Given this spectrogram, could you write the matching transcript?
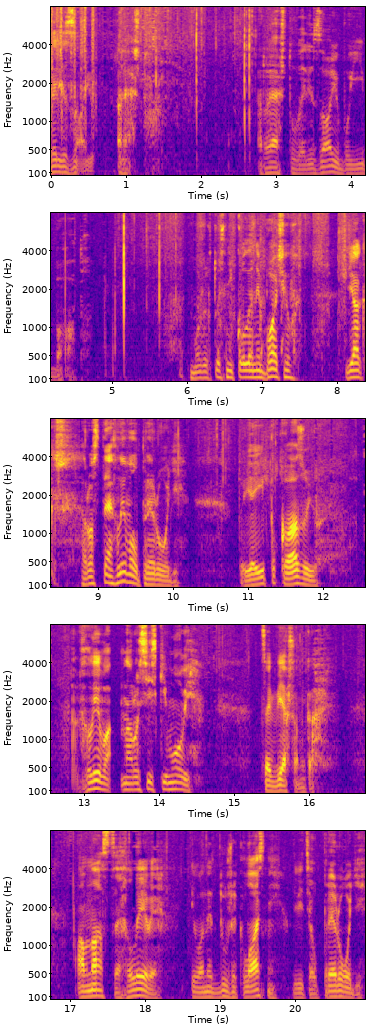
Вирізаю решту. Решту вирізаю, бо її багато. Може хтось ніколи не бачив, як росте глива в природі, то я її показую. Глива на російській мові це вешанка. А в нас це гливи. І вони дуже класні, дивіться, в природі.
